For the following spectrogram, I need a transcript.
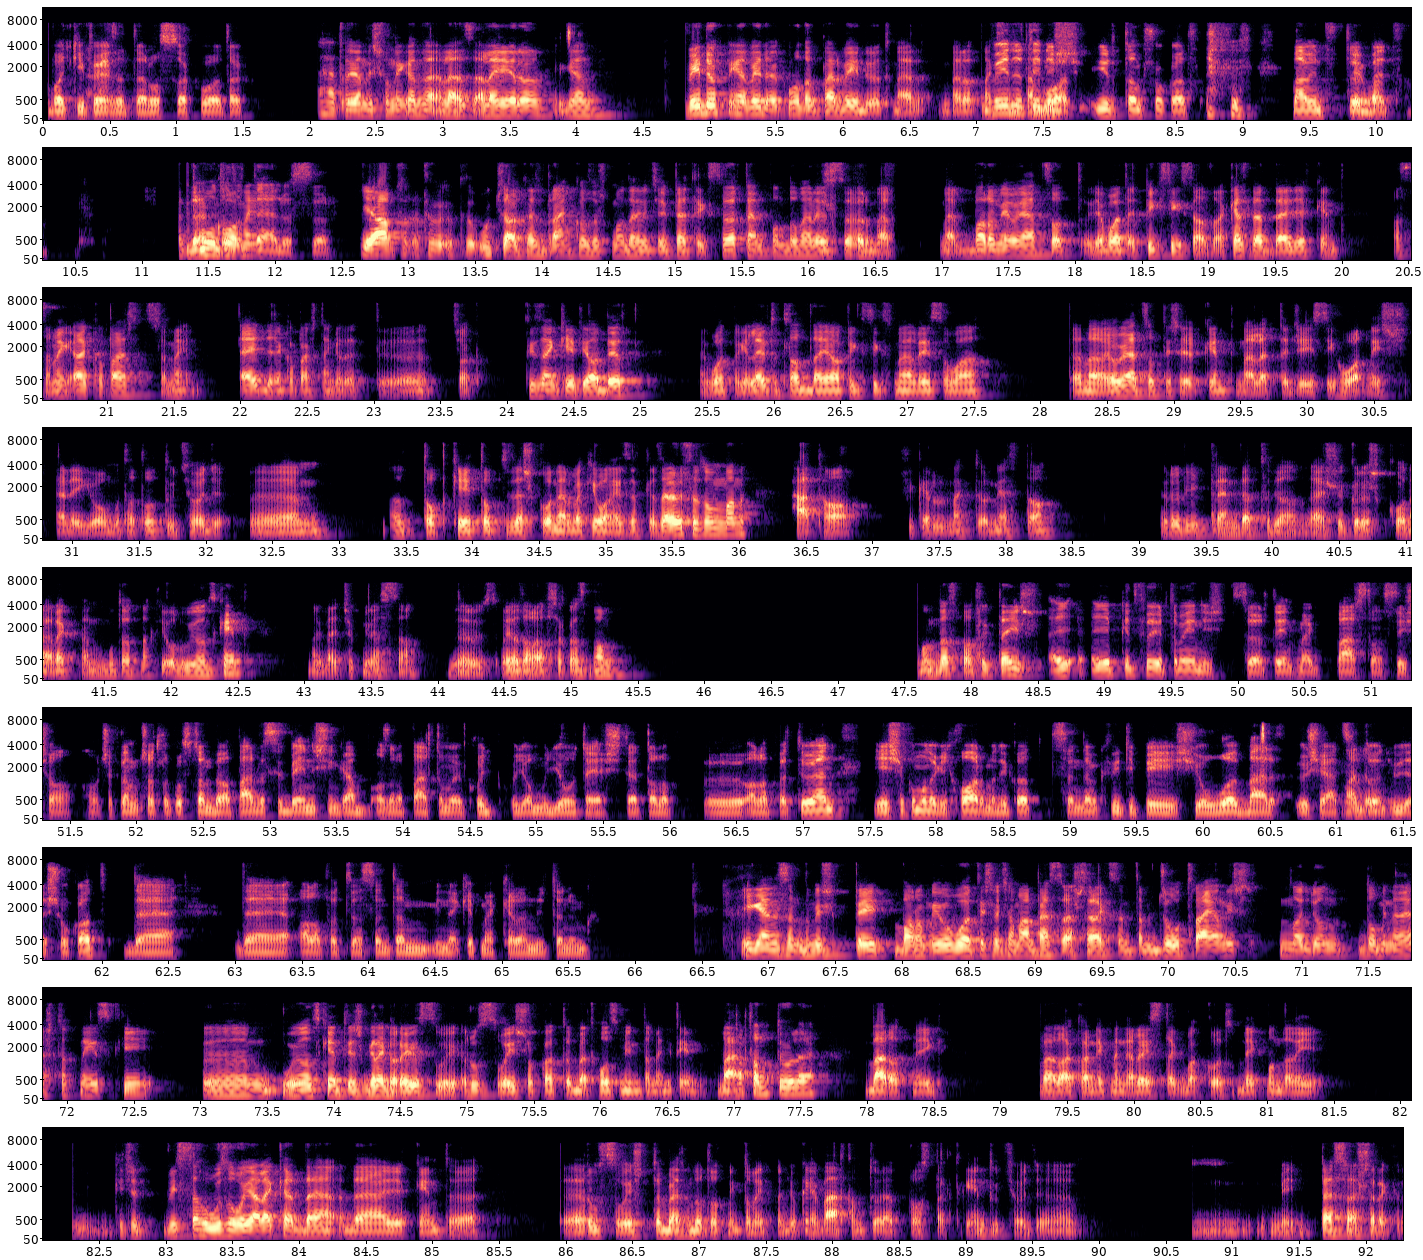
Vagy kifejezetten rosszak voltak. Hát olyan is van igaz az elejéről, igen. Védőknél, védők, mondok pár védőt, mert, mert ott Védőt én volt. is írtam sokat, mármint többet. Hát De mondhatod te először. Ja, hát úgy csalkas bránkozos mondani, úgyhogy Patrick Szörtent mondom először, mert, mert baromi jól játszott, ugye volt egy pick six azzal kezdett, de egyébként aztán még elkapást, sem egy elkapást engedett csak 12 yardért, meg volt meg egy leütött labdája a pick six mellé, szóval nagyon jól játszott, és egyébként mellette JC Horn is elég jól mutatott, úgyhogy a top két, top 10-es cornerback jól nézett ki az előszezonban, hát ha sikerül megtörni ezt a rövid trendet, hogy az első körös cornerek nem mutatnak jól újoncként, meglátjuk mi lesz az, előz, vagy az alapszakaszban. Mondasz, Patrik, te is? Egy, egyébként fölírtam én is szörtént, meg Parsons is, ha csak nem csatlakoztam be a párbeszédbe, én is inkább azon a párton vagyok, hogy, hogy amúgy jól teljesített alap, ö, alapvetően. És akkor mondok egy harmadikat, szerintem P is jó volt, bár ő se játszott olyan hűde sokat, de, de alapvetően szerintem mindenképp meg kell említenünk. Igen, szerintem is P barom jó volt, és ha már persze szerintem Joe Tryon is nagyon dominánsnak néz ki, újoncként, és Gregory Russo is sokkal többet hoz, mint amennyit én vártam tőle, bár ott még bele akarnék menni a részletekbe, akkor tudnék mondani kicsit visszahúzó jeleket, de, de egyébként Russo is többet mutatott, mint amit mondjuk én vártam tőle prospektként, úgyhogy persze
